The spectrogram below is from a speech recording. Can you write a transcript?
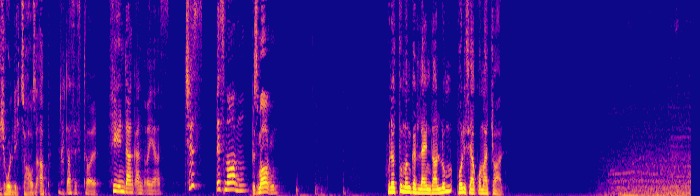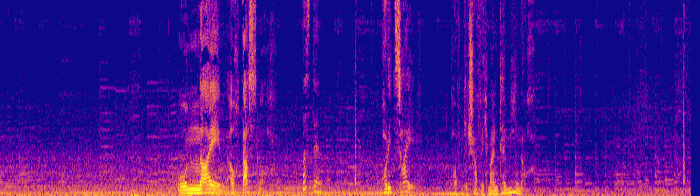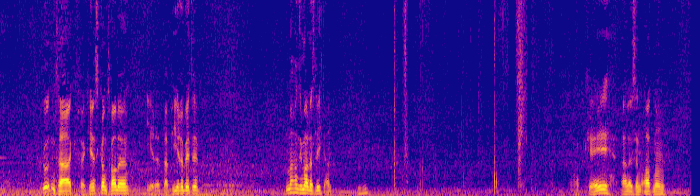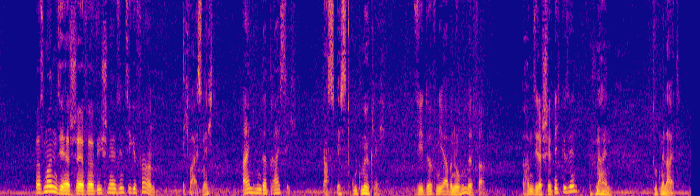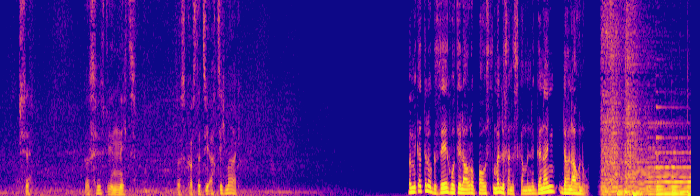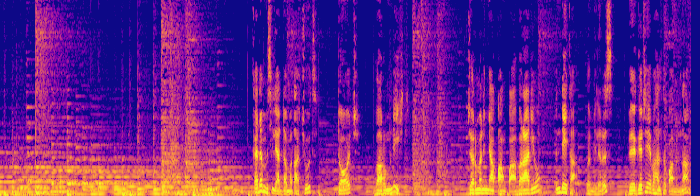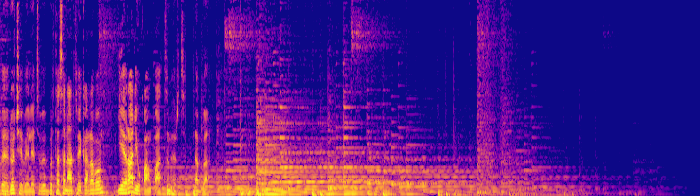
Ich hole dich zu Hause ab. Das ist toll. Vielen Dank, Andreas. Tschüss, bis morgen. Bis morgen. ሁለቱ መንገድ ላይ እንዳሉም ፖሊስ ያቆማቸዋል። Oh nein, auch das noch. Was denn? Polizei. Hoffentlich schaffe ich meinen Termin noch. Guten Tag, Verkehrskontrolle. Ihre Papiere bitte. Machen Sie mal das Licht an. Okay, alles in Ordnung. Was meinen Sie, Herr Schäfer, wie schnell sind Sie gefahren? Ich weiß nicht. 130. Das ist gut möglich. Sie dürfen hier aber nur 100 fahren. Haben Sie das Schild nicht gesehen? Nein, tut mir leid. Tja, das hilft Ihnen nichts. Das kostet Sie 80 Mark. በሚቀጥለው ጊዜ ሆቴል አውሮፓ ውስጥ መልሰን እስከምንገናኝ ደህና ሁኑ። ቀደም ሲል ያዳመጣችሁት ዶች ቫሩም ኒሽት ጀርመንኛ ቋንቋ በራዲዮ እንዴታ በሚል ርዕስ በገቴ የባህል ተቋምና በዶቼ ቬለ ትብብር ተሰናድቶ የቀረበውን የራዲዮ ቋንቋ ትምህርት ነበር።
